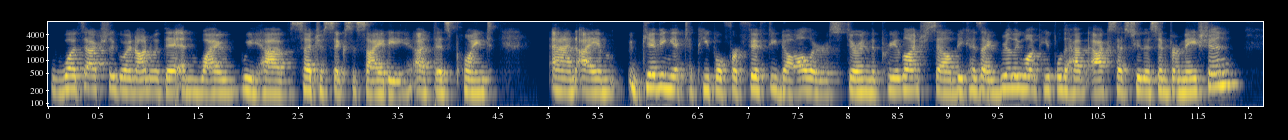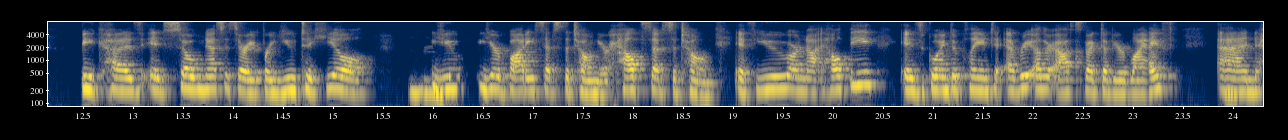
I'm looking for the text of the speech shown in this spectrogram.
what's actually going on with it and why we have such a sick society at this point. And I am giving it to people for $50 during the pre-launch sale because I really want people to have access to this information because it's so necessary for you to heal. Mhm. you your body sets the tone your health sets the tone. If you are not healthy it's going to play into every other aspect of your life. And h-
